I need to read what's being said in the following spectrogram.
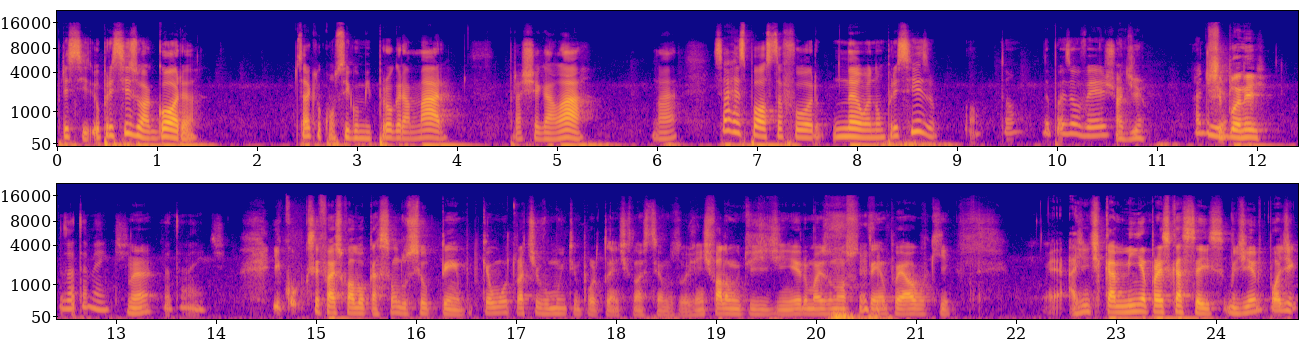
Preciso. Eu preciso agora? Será que eu consigo me programar para chegar lá? Né? Se a resposta for não, eu não preciso, bom, então depois eu vejo. Adia. Adia. Se planeje. Exatamente. Né? Exatamente. E como que você faz com a alocação do seu tempo? Porque é um outro ativo muito importante que nós temos hoje. A gente fala muito de dinheiro, mas o nosso tempo é algo que é, a gente caminha para a escassez. O dinheiro pode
